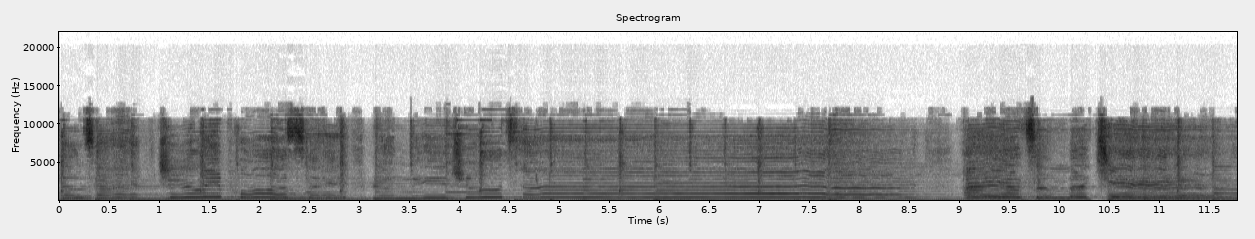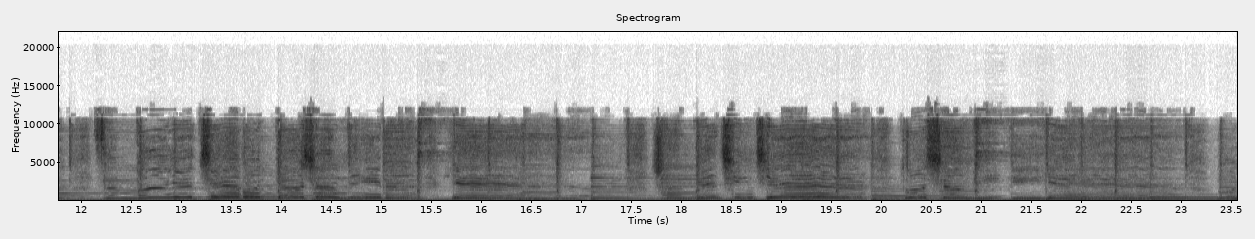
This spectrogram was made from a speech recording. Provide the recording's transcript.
放在支离破碎，任你主宰。爱要怎么解？戒不掉想你的夜，缠绵情节，多想你一夜。我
